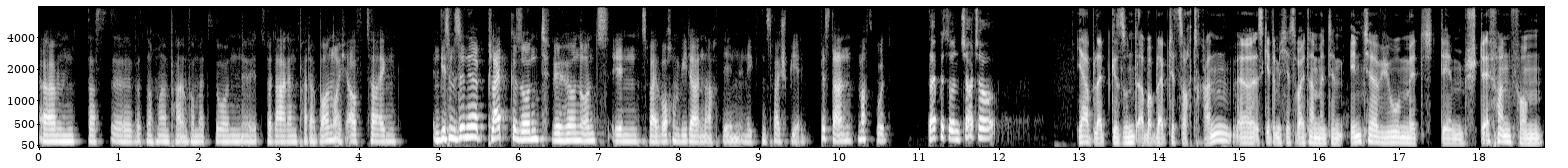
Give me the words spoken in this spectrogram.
Ähm, das äh, wird nochmal ein paar Informationen äh, zur Lage in Paderborn euch aufzeigen. In diesem Sinne, bleibt gesund. Wir hören uns in zwei Wochen wieder nach den nächsten zwei Spielen. Bis dann, macht's gut. Bleibt gesund, ciao, ciao. Ja, bleibt gesund, aber bleibt jetzt auch dran. Äh, es geht nämlich jetzt weiter mit dem Interview mit dem Stefan vom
